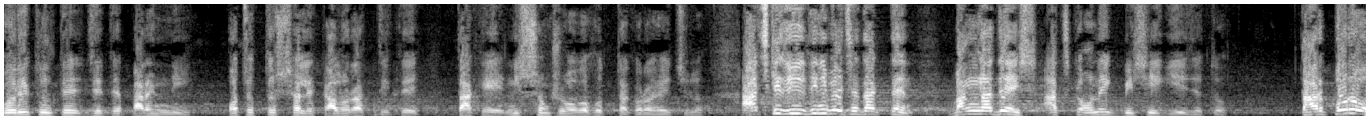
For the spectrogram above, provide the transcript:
গড়ে তুলতে যেতে পারেননি। পঁচাত্তর সালে কালো রাত্রিতে তাকে নৃশংসভাবে হত্যা করা হয়েছিল। আজকে যদি তিনি বেঁচে থাকতেন, বাংলাদেশ আজকে অনেক বেশি এগিয়ে যেত। তারপরও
